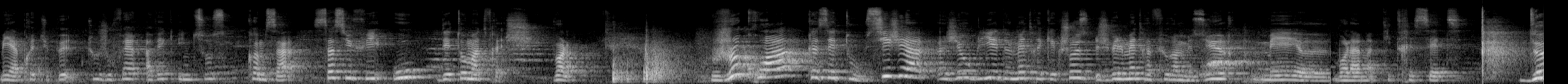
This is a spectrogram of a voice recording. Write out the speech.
Mais après, tu peux toujours faire avec une sauce comme ça. Ça suffit. Ou des tomates fraîches. Voilà. Je crois que c'est tout. Si j'ai oublié de mettre quelque chose, je vais le mettre à fur et à mesure. Mais euh, voilà ma petite recette de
